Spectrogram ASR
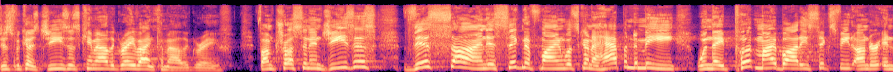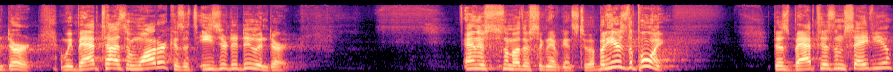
Just because Jesus came out of the grave, I can come out of the grave. If I'm trusting in Jesus, this sign is signifying what's gonna happen to me when they put my body six feet under in dirt. And we baptize in water because it's easier to do in dirt. And there's some other significance to it. But here's the point Does baptism save you?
